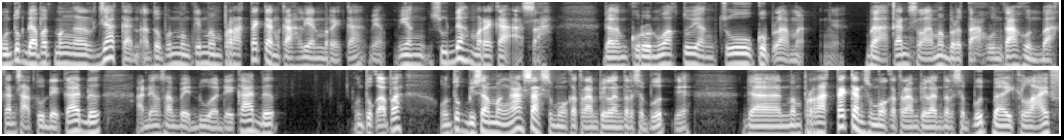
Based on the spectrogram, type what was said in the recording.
untuk dapat mengerjakan ataupun mungkin mempraktekkan keahlian mereka ya, yang sudah mereka asah dalam kurun waktu yang cukup lama. Ya. bahkan selama bertahun-tahun, bahkan satu dekade, ada yang sampai dua dekade. Untuk apa? Untuk bisa mengasah semua keterampilan tersebut ya dan mempraktekkan semua keterampilan tersebut baik live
